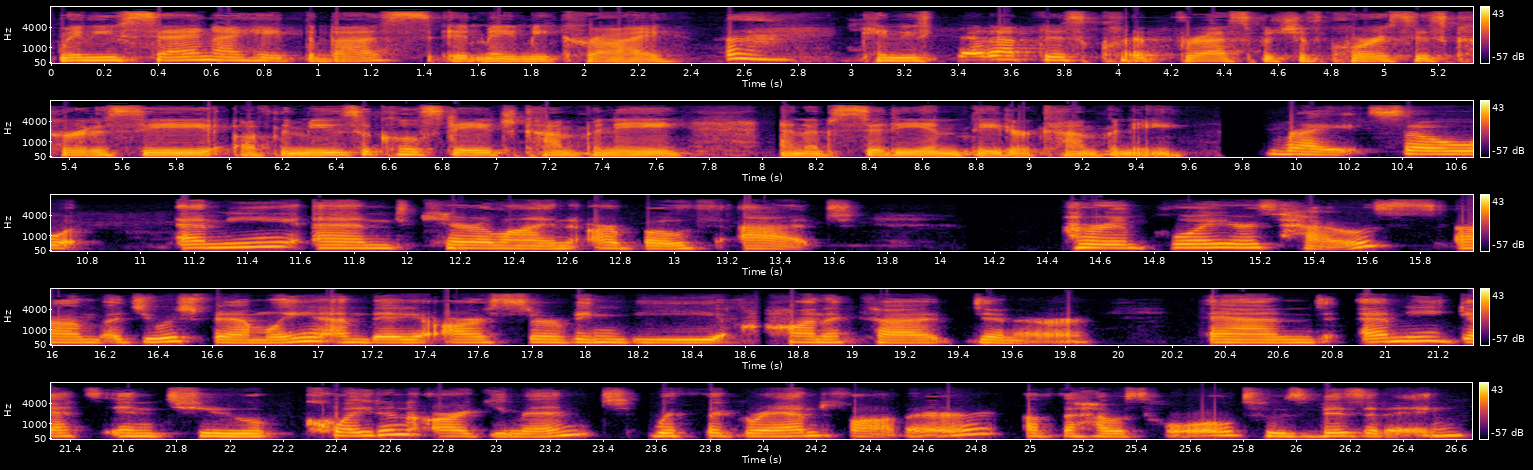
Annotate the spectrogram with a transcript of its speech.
When you sang I Hate the Bus, it made me cry. Can you set up this clip for us, which of course is courtesy of the Musical Stage Company and Obsidian Theater Company? Right. So Emmy and Caroline are both at her employer's house, um, a Jewish family, and they are serving the Hanukkah dinner. And Emmy gets into quite an argument with the grandfather of the household who's visiting.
